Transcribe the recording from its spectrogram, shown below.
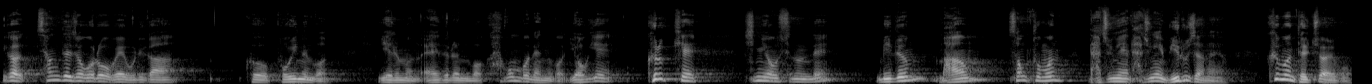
그러니까 상대적으로 왜 우리가 그 보이는 것 예를 들면 애들은 뭐 학원 보내는 것 여기에 그렇게 신경을 쓰는데 믿음, 마음, 성품은 나중에 나중에 미루잖아요. 크면 될 줄 알고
